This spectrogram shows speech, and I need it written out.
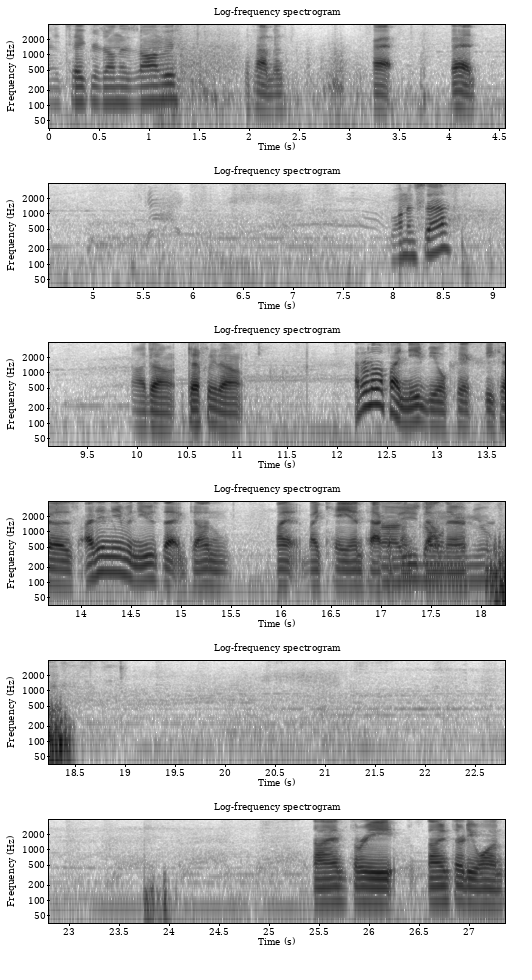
Any takers on the zombie? I'm coming. Alright. Go ahead. One in Seth? I don't. Definitely don't. I don't know if I need Mule Kick because I didn't even use that gun, my my KN pack a Nah, punch down there. need mule. Nine three nine thirty one.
